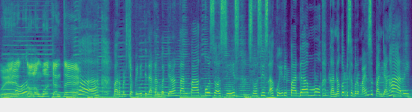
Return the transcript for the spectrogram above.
Will, tolong buatkan teh. Hah, barbershop ini tidak akan berjalan tanpa aku, sosis. Sosis, aku iri padamu karena kau bisa bermain sepanjang hari.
